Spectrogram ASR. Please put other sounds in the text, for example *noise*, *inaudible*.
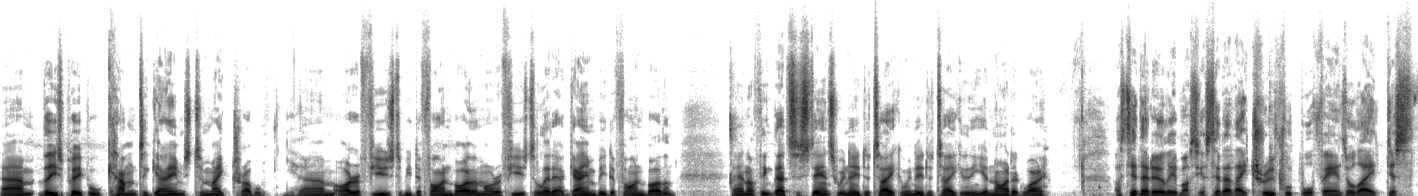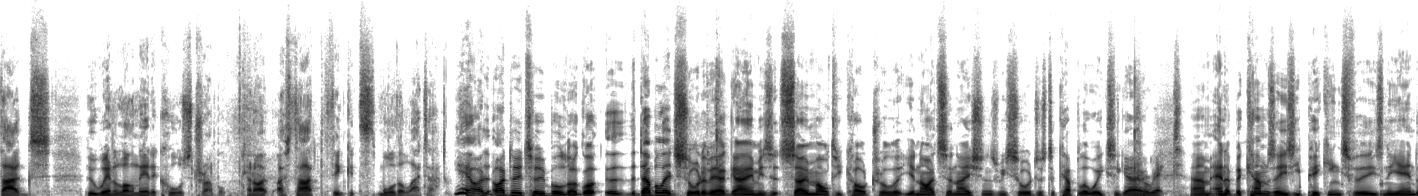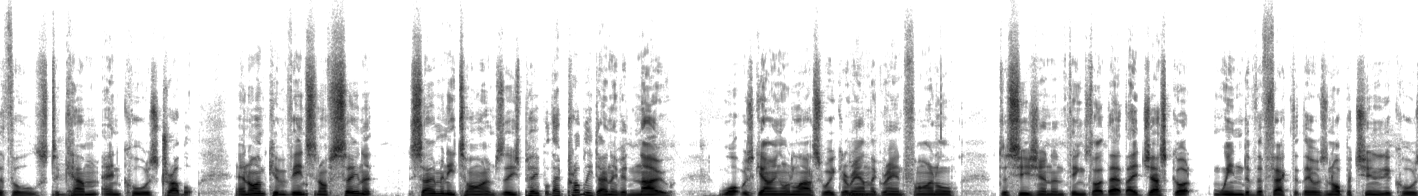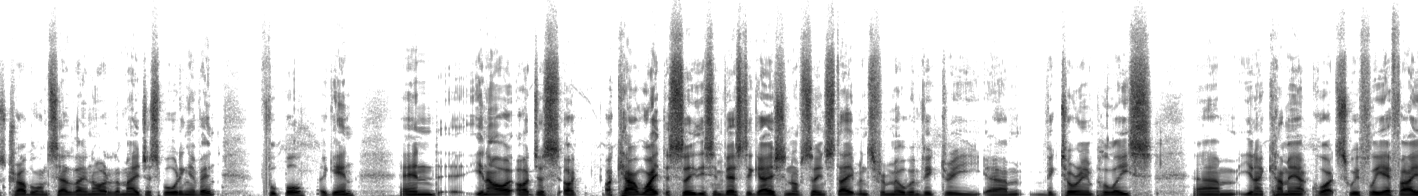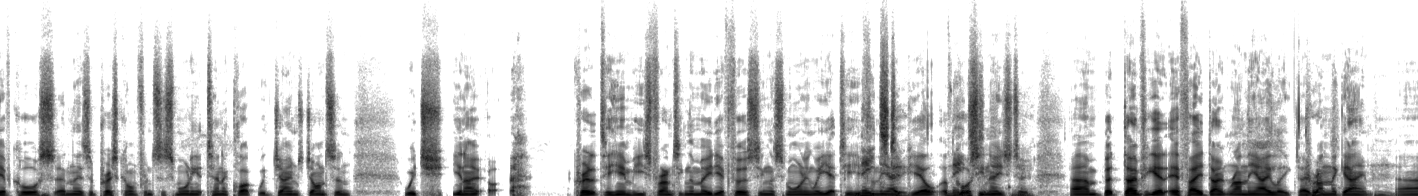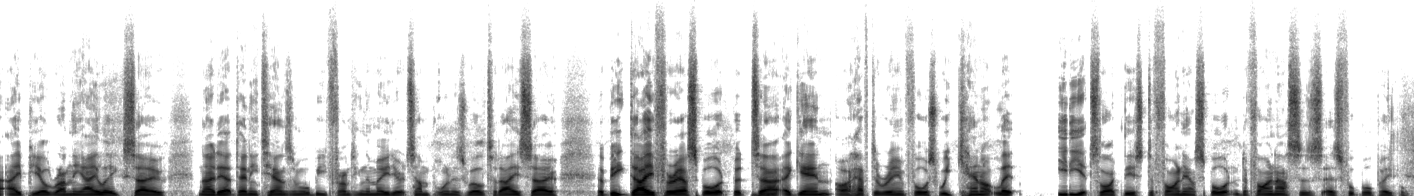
Um, these people come to games to make trouble. Um, I refuse to be defined by them. I refuse to let our game be defined by them. And I think that's the stance we need to take, and we need to take it in a united way. I said that earlier, Mossy. I said, are they true football fans or are they just thugs who went along there to cause trouble? And I, I start to think it's more the latter. Yeah, I, I do too, Bulldog. Look, the, the double edged sword of our game is it's so multicultural. It unites the nations, we saw just a couple of weeks ago. Correct. Um, and it becomes easy pickings for these Neanderthals to mm. come and cause trouble. And I'm convinced, and I've seen it so many times, these people, they probably don't even know what was going on last week around mm. the grand final decision and things like that. They just got wind of the fact that there was an opportunity to cause trouble on Saturday night at a major sporting event, football again, and you know I, I just I. I can't wait to see this investigation. I've seen statements from Melbourne Victory, um, Victorian Police, um, you know, come out quite swiftly. FA, of course, and there's a press conference this morning at ten o'clock with James Johnson, which you know credit to him. He's fronting the media first thing this morning. We're yet to hear needs from the to. APL. Of needs course, he to. needs to. Yeah. Um, but don't forget, FA don't run the A League; they Correct. run the game. Mm. Uh, APL run the A League, so no doubt Danny Townsend will be fronting the media at some point as well today. So a big day for our sport. But uh, again, I have to reinforce: we cannot let idiots like this define our sport and define us as, as football people.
